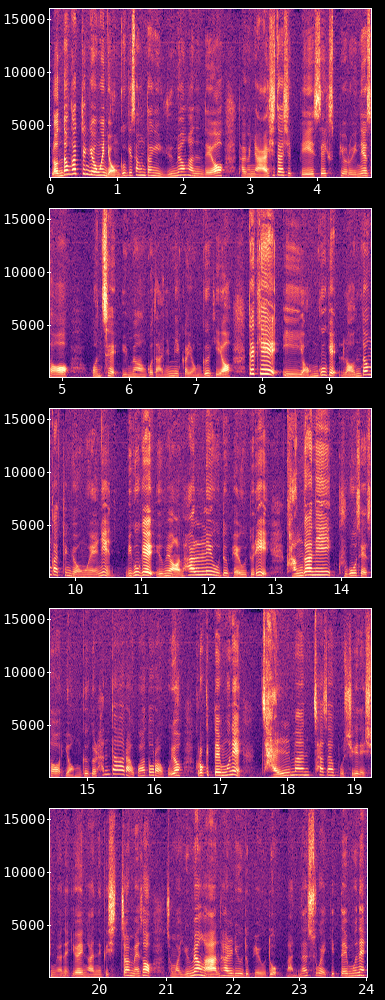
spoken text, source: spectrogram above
런던 같은 경우는 연극이 상당히 유명하는데요. 당연히 아시다시피 섹스피어로 인해서 원체 유명한 곳 아닙니까 연극이요. 특히 이 영국의 런던 같은 경우에는 미국의 유명한 할리우드 배우들이 간간히 그곳에서 연극을 한다라고 하더라고요. 그렇기 때문에 잘만 찾아보시게 되시면 여행하는 그 시점에서 정말 유명한 할리우드 배우도 만날 수가 있기 때문에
